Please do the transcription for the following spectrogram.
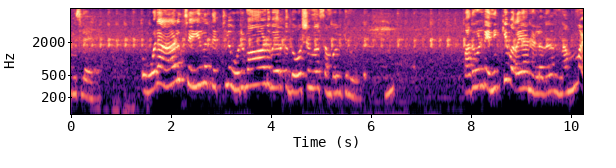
മനസ്സിലായില്ലേ ഒരാൾ ചെയ്യുന്ന തെറ്റിൽ ഒരുപാട് പേർക്ക് ദോഷങ്ങൾ സംഭവിക്കുന്നുണ്ട്. അപ്പം അതുകൊണ്ട് എനിക്ക് പറയാനുള്ളത് നമ്മൾ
